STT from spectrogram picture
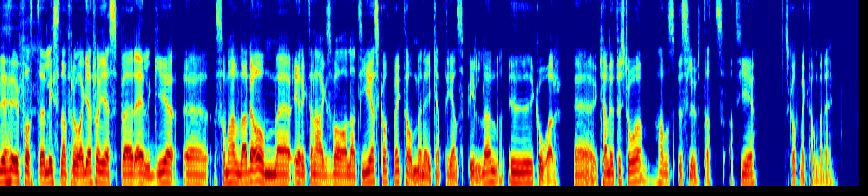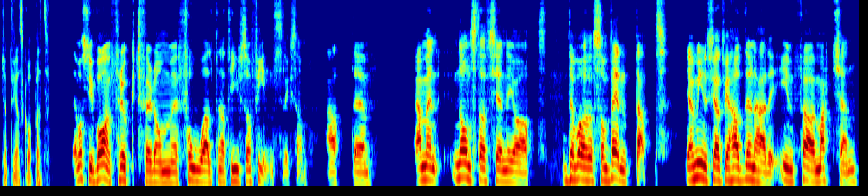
Vi har ju fått en lyssnarfråga från Jesper LG eh, som handlade om eh, Erik Ten Hags val att ge Scott McTominay kaptensbilden igår. Eh, kan du förstå hans beslut att, att ge Scott McTominay kaptenskapet? Det måste ju vara en frukt för de få alternativ som finns. Liksom. Att, eh, ja, men, någonstans känner jag att det var som väntat. Jag minns ju att vi hade den här inför matchen,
